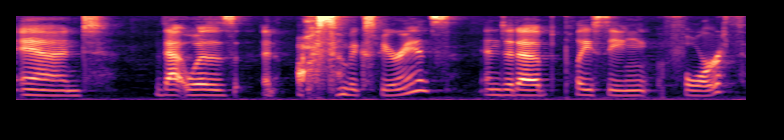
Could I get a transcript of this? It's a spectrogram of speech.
And that was an awesome experience. Ended up placing fourth.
